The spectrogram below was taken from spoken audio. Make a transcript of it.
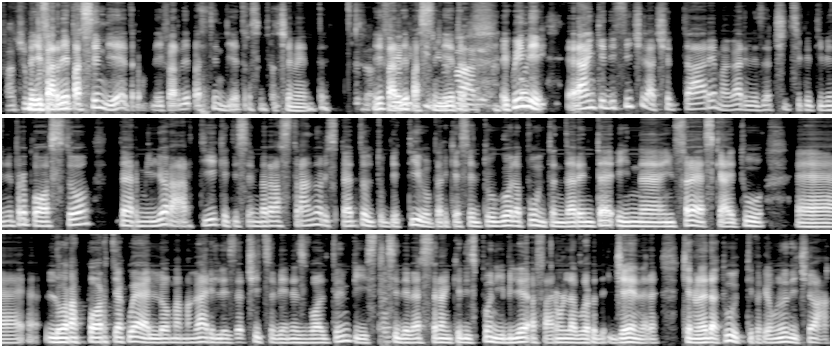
faccio devi fare dei passi indietro, devi fare dei passi indietro semplicemente. Esatto. Devi fare è dei passi indietro. Fare. E quindi Poi... è anche difficile accettare magari l'esercizio che ti viene proposto per migliorarti, che ti sembrerà strano rispetto al tuo obiettivo, perché se il tuo goal appunto è andare in, te- in, in fresca e tu eh, lo rapporti a quello, ma magari l'esercizio viene svolto in pista, si deve essere anche disponibile a fare un lavoro del genere, che non è da tutti, perché uno dice, ah,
